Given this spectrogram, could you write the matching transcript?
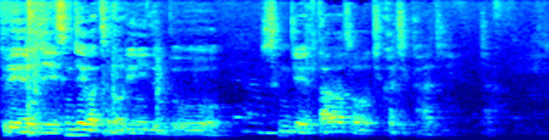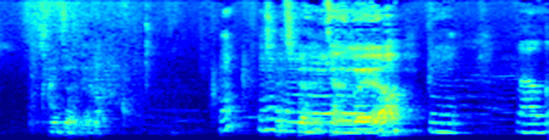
그래야지 승재 같은 어린이들도 승재에 따라서 치카치카 하지. 자, 승재한테 해봐. 응? 치카치카 이렇게 하는 거예요? 응. 나고,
